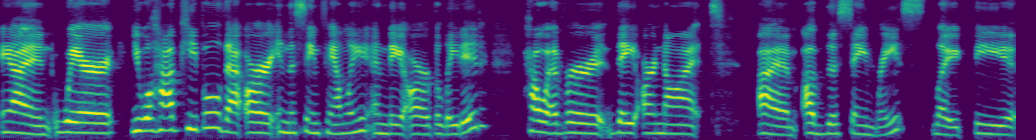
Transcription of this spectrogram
and where you will have people that are in the same family and they are related. However they are not um, of the same race. Like the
